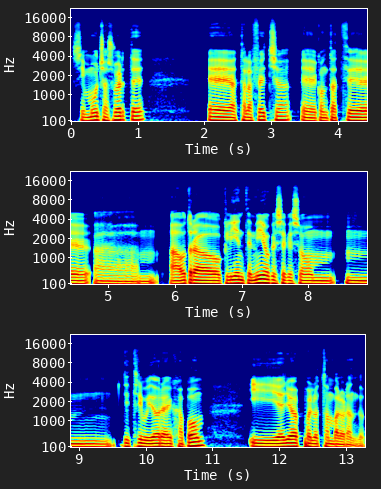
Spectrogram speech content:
sin mucha suerte. Eh, hasta la fecha eh, contacté a, a otro cliente mío que sé que son mm, distribuidores en Japón y ellos pues lo están valorando.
